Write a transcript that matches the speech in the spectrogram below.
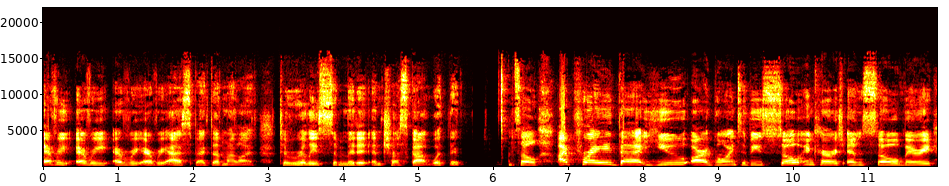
every every every every aspect of my life to really submit it and trust God with it. So I pray that you are going to be so encouraged and so very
